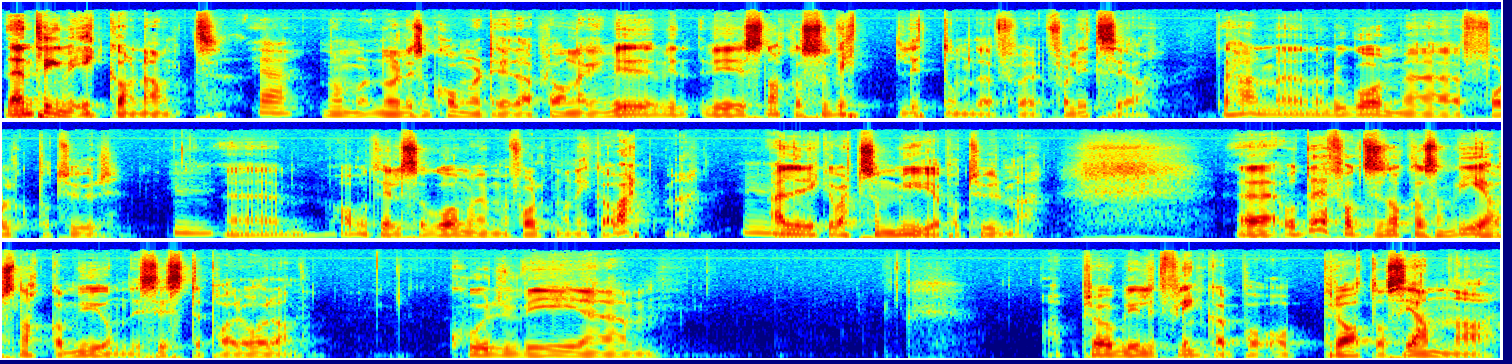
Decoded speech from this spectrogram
Det er en ting vi ikke har nevnt Ja. når, når det liksom kommer til det planlegging. Vi, vi, vi snakka så vidt litt om det for, for litt siden. Det her med når du går med folk på tur. Eh, av og til så går man jo med folk man ikke har vært med, eller ikke vært så mye på tur med. Eh, og det er faktisk noe som vi har snakka mye om de siste par årene. Hvor vi eh, prøver å bli litt flinkere på å prate oss gjennom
